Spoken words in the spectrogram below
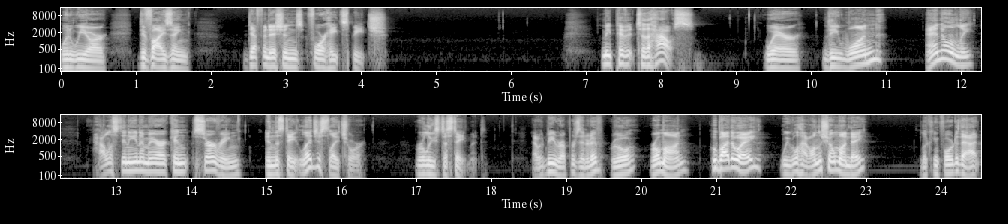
when we are devising definitions for hate speech? Let me pivot to the House, where the one and only Palestinian American serving in the state legislature released a statement. That would be Representative Ruwa Romman, who, by the way, we will have on the show Monday. Looking forward to that.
